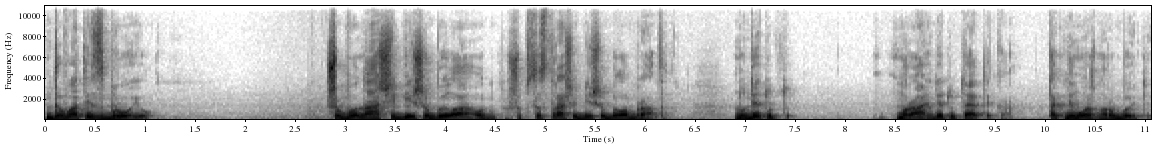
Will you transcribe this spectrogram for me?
давати зброю, щоб вона ще більше била, щоб сестра ще більше била брата. Ну де тут мораль, де тут етика? Так не можна робити.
